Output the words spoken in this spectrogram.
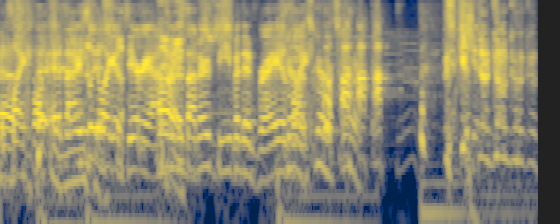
It's like it's actually like a geriatric center. Steven and Bray is like, Go, go, go, go.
